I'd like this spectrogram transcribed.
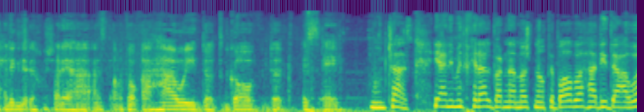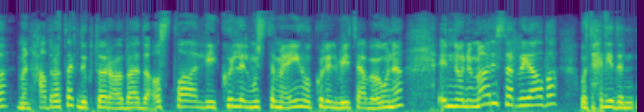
أحد يقدر يخش عليها أتوقع هاوي dot gov dot SA اي ممتاز يعني من خلال برنامجنا طبابة هذه دعوة من حضرتك دكتور عبادة أسطى لكل المستمعين وكل اللي بيتابعونا أنه نمارس الرياضة وتحديدا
